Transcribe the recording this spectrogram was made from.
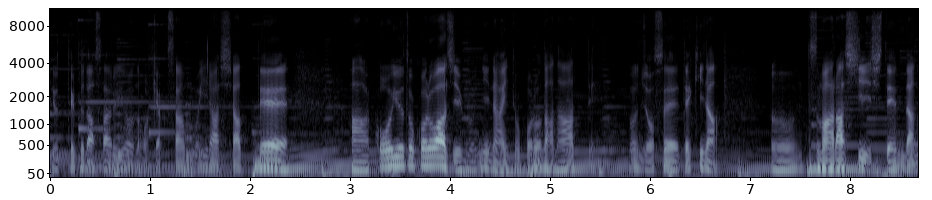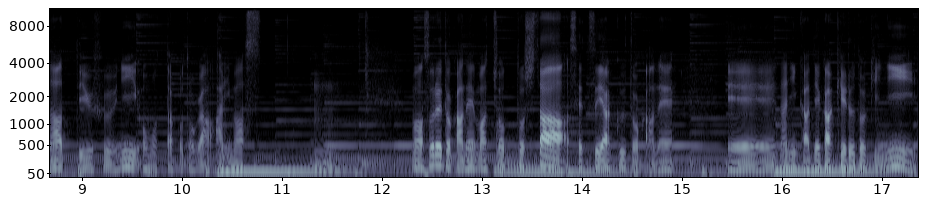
言ってくださるようなお客さんもいらっしゃってああこういうところは自分にないところだなって。女性的な、うん、妻らしい視点だなっていう風に思ったことがあります。うん。まあ、それとかね、まあ、ちょっとした節約とかね、えー、何か出かけるときに、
